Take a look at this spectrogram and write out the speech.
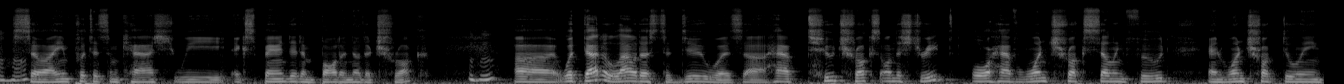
Mm-hmm. So I inputted some cash. We expanded and bought another truck. Mm-hmm. Uh, what that allowed us to do was uh, have two trucks on the street or have one truck selling food and one truck doing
